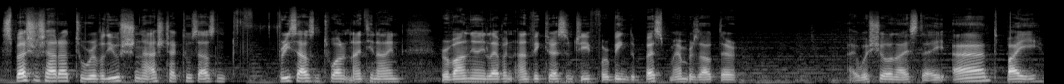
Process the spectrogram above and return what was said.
Special shout out to Revolution hashtag 2000, 3299, Ravania11, and Victor SMG for being the best members out there. I wish you a nice day and bye.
